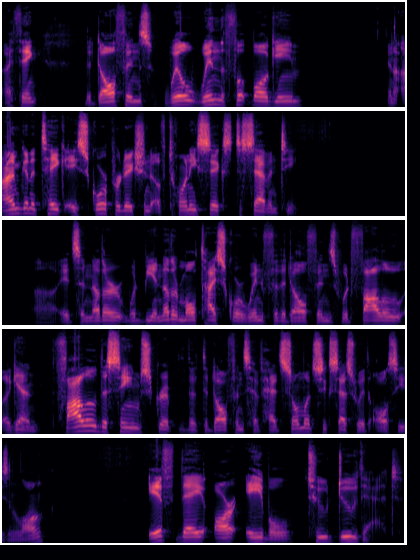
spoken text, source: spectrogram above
I think the Dolphins will win the football game, and I'm going to take a score prediction of 26 to 17. Uh, it's another would be another multi-score win for the Dolphins. Would follow again follow the same script that the Dolphins have had so much success with all season long. If they are able to do that,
